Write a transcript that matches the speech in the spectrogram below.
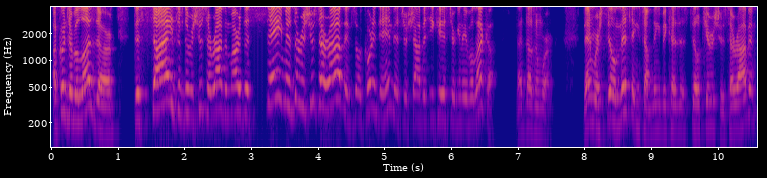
According to Belazar, the sides of the Rishus Harabim are the same as the Rishus Harabim. So according to him, Mr. Shabbos Ike Yisr Leka. That doesn't work. Then we're still missing something because it's still Kirshus Harabim.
